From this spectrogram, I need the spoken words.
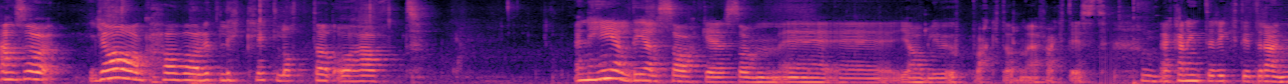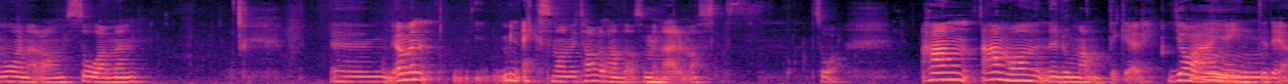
alltså jag har varit lyckligt lottad och haft en hel del saker som eh, eh, jag har blivit uppvaktad med faktiskt. Mm. Jag kan inte riktigt rangordna dem så men Ehm, ja men min exman, vi tar väl han då som är Mm. närmast. Så. Han, han var en romantiker. Jag är ju Mm. inte det.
